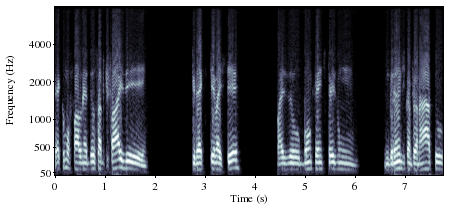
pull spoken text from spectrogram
é como eu falo, né? Deus sabe o que faz e tiver que ter vai ser. Mas o bom é que a gente fez um, um grande campeonato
